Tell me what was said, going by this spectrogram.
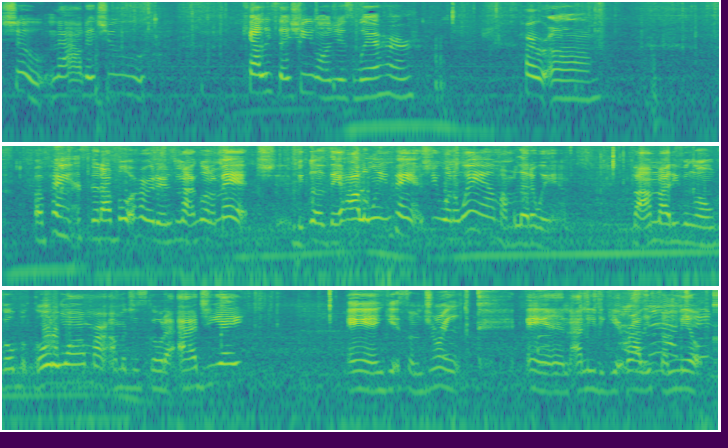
shoot, now that you Kelly said she gonna just wear her her um her pants that I bought her that's not gonna match because they're Halloween pants. She wanna wear them. I'm gonna let her wear them. So I'm not even gonna go go to Walmart. I'm gonna just go to IGA and get some drink. And I need to get Riley some milk.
